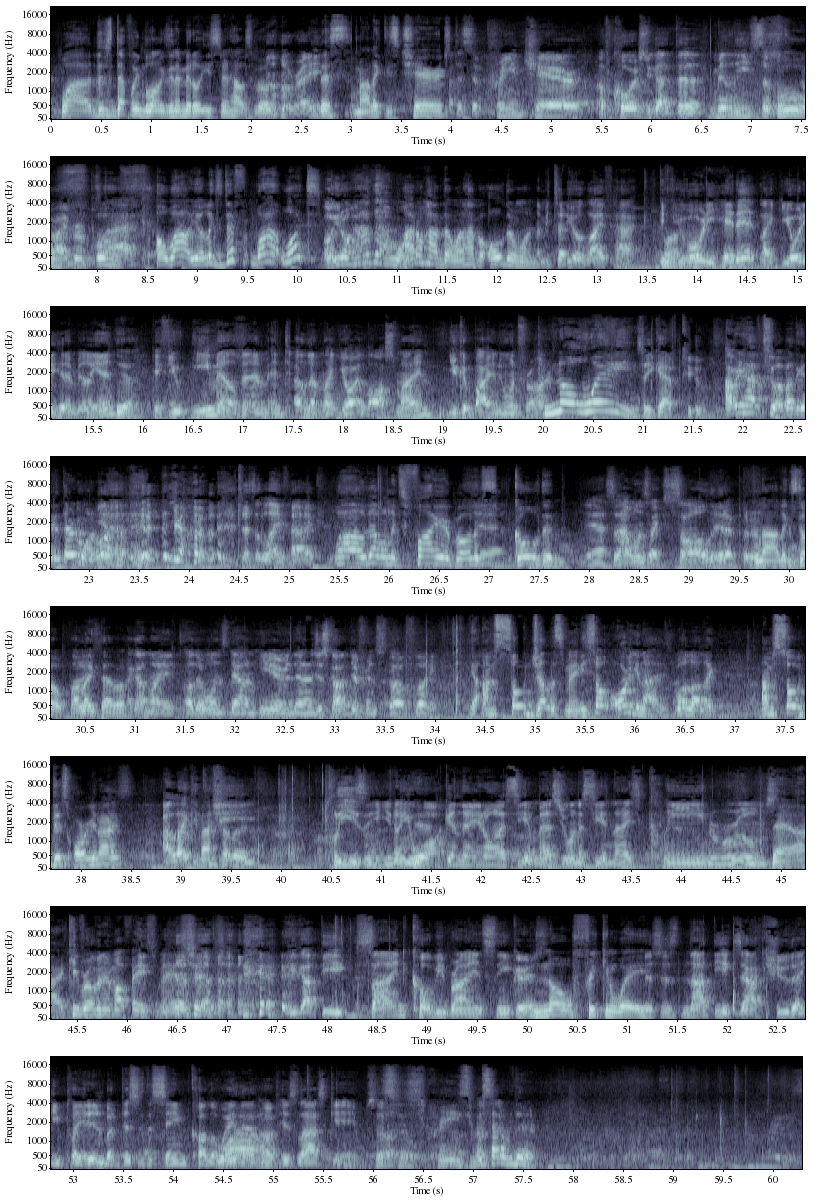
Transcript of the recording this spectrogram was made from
Wow, this definitely belongs in a Middle Eastern house, bro. Right? This, I like these chairs. the Supreme chair. Of course, we got the Millie subscriber Oof, plaque. oof. Oh wow, yo, it looks different. Wow, what? Oh, you don't have that one? I don't have that one. I have an older one. Let me tell you a life hack. If What? you've already hit it, like you already hit a million, Yeah. if you email them and tell them like, yo, I lost mine, you could buy a new one for a hundred. No way. So you can have two. I already have two. I'm about to get a third one. What? Yeah. That's a life hack. Wow, that one looks fire, bro. It looks Yeah. golden. Yeah, so that one's like solid. I put it on. Nah, it looks dope. I like that, bro. I got my other ones down here, and then I just got different stuff like. Yeah, I'm so jealous, man. He's so organized. Well, like, I'm so disorganized. I like it to Mashallah. be pleasing. You know, you Yeah. walk in there, you don't want to see a mess. You want to see a nice, clean room. So Man, all right, keep rubbing in my face, man. Shit. we got the signed Kobe Bryant sneakers. no freaking way. This is not the exact shoe that he played in, but this is the same colorway that of his last game. So This is crazy. What's that over there?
